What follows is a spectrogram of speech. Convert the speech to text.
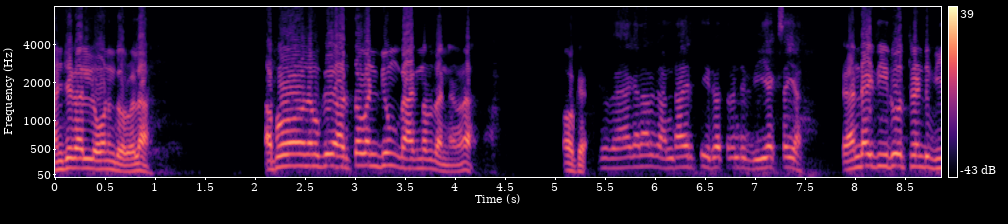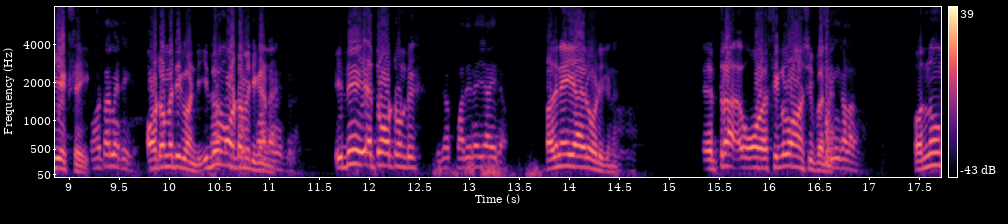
അഞ്ചേകാൽ ലോണും കയറും അല്ലേ? അപ്പോ നമുക്ക് അടുത്ത വണ്ടിയും വാഗ്നർ തന്നെ അല്ലേ? വേഗനാർ രണ്ടായിരത്തി ഇരുപത്തിരണ്ട് വി എക്സ് ഐ ആണ്. രണ്ടായിരത്തി ഇരുപത്തിരണ്ട് V X I automatic automatic വണ്ടി. ഇത് ഓട്ടോമാറ്റിക് ആണ്. ഇത് എത്ര ഓട്ടോ ഉണ്ട്? ഇത് പതിനയ്യായിരം. പതിനയ്യായിരം ഓടിക്കണം. എത്ര സിംഗിൾ ഓണർഷിപ്പ് തന്നെ സിംഗിൾ ആണ്. ഒന്നും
